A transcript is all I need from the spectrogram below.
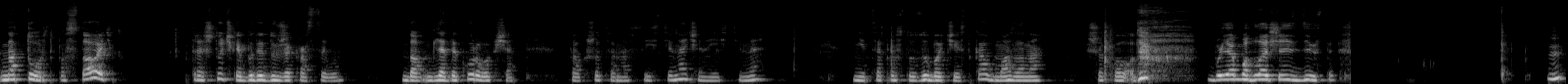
На торт поставить. Три штучки буде дуже красиво. Да, для декору взагалі. Так, що це у нас істіне чи не істіне? Ні, це просто зубочистка обмазана шоколадом. Бо я могла ще й з'їсти. Ну,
